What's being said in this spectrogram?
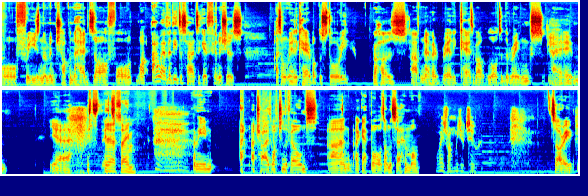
or freezing them and chopping the heads off, or what, however they decide to give finishes. I don't really care about the story because I've never really cared about Lord of the Rings. Um, yeah, it's, it's yeah, same. I mean, I, I tried watching the films and I get bored on the second one. What is wrong with you two? Sorry.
